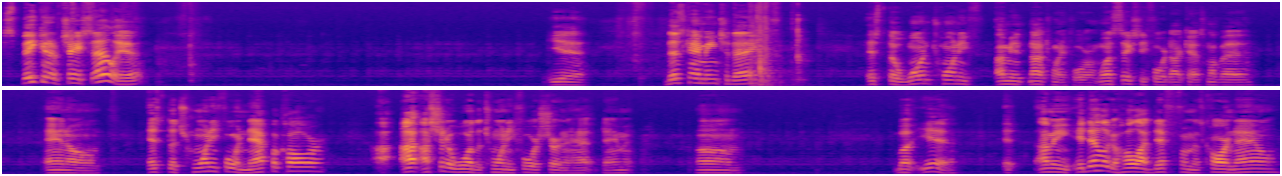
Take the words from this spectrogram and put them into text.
Speaking of Chase Elliott, yeah, this came in today. It's the 120, I mean, not 24, 164 diecast, my bad. And, um, it's the 24 Napa car. I, I, I should have wore the 24 shirt and hat, damn it. Um, but yeah, it, I mean, it did look a whole lot different from his car now.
